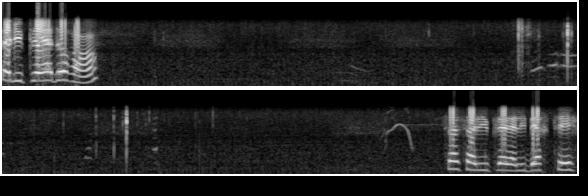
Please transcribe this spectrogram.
Ça lui plaît à Dora, hein. Ça, ça lui plaît, la liberté.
